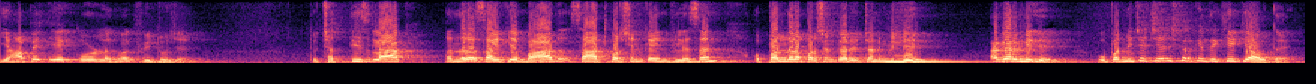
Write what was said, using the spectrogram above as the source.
यहाँ पे एक करोड़ लगभग फिट हो जाए। तो छत्तीस लाख पंद्रह साल के बाद सात परसेंट का इन्फ्लेशन और पंद्रह परसेंट का रिटर्न मिले। अगर मिले, ऊपर नीचे चेंज करके देखिए क्या होता है।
